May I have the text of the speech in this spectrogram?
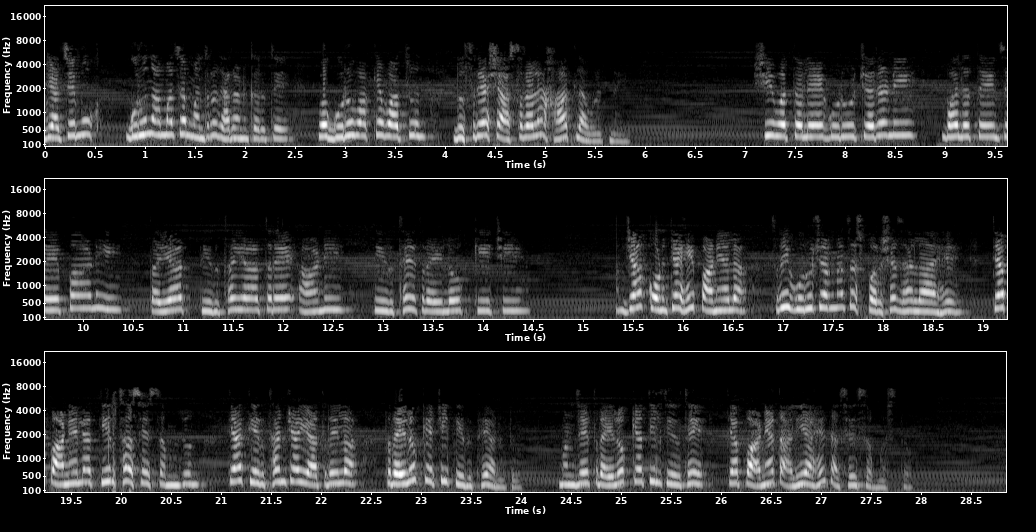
ज्याचे मुख गुरुनामाचा मंत्र धारण करते व गुरुवाक्य वाचून दुसऱ्या शास्त्राला हात लावत नाही. शिवतले गुरुचरणी भलते जे पाणी तया तीर्थयात्रे आणि तीर्थे त्रैलोकीची ज्या कोणत्याही पाण्याला श्री गुरुचरणाचा स्पर्श झाला आहे त्या पाण्याला तीर्थ असे समजून त्या तीर्थांच्या यात्रेला त्रैलोक्याची तीर्थे आणतो. म्हणजे त्रैलोक्यातील तीर्थे त्या पाण्यात आली आहेत असे समजतो.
